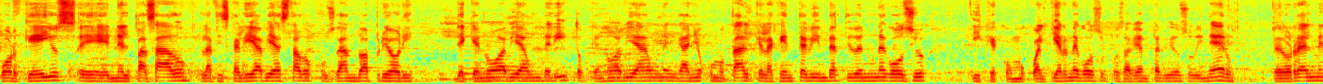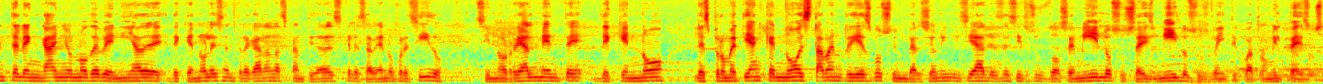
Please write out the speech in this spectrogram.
porque ellos eh, en el pasado, la Fiscalía había estado juzgando a priori de que no había un delito, que no había un engaño como tal, que la gente había invertido en un negocio y que como cualquier negocio pues habían perdido su dinero. Pero realmente el engaño no devenía de, de, que no les entregaran las cantidades que les habían ofrecido, sino realmente de que no les prometían que no estaba en riesgo su inversión inicial, es decir, sus 12 mil o sus 6 mil o sus 24 mil pesos.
